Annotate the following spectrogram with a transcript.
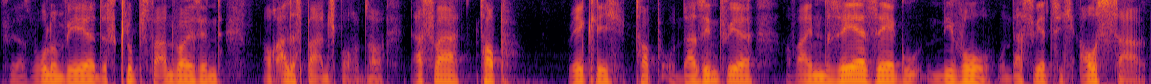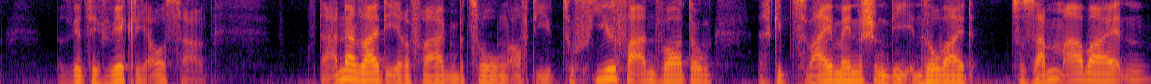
für das Wohl und Wehe des Clubs verantwortlich sind, auch alles beanspruchen. So, das war top. Wirklich top. Und da sind wir auf einem sehr, sehr guten Niveau. Und das wird sich auszahlen. Das wird sich wirklich auszahlen. Auf der anderen Seite Ihre Fragen bezogen auf die zu viel Verantwortung. Es gibt zwei Menschen, die insoweit zusammenarbeiten,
